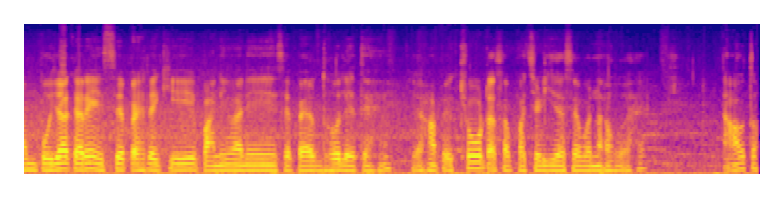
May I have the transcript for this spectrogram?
हम पूजा करें इससे पहले कि पानी वानी से पैर धो लेते हैं। यहाँ पे एक छोटा सा पचड़ी जैसे बना हुआ है। आओ तो।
